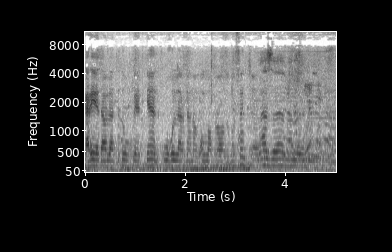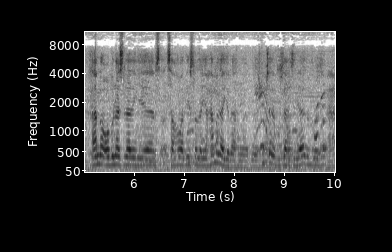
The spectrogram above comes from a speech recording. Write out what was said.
koreya davlatida o'qiyotgan o'g'illaridan ham alloh rozi bo'lsin. Mazza, mana hamma obunachilaringga ham, saxovat insonlarga hammalarga rahmat. Mana Shunchalik xursandchilik o'zi. Ha,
